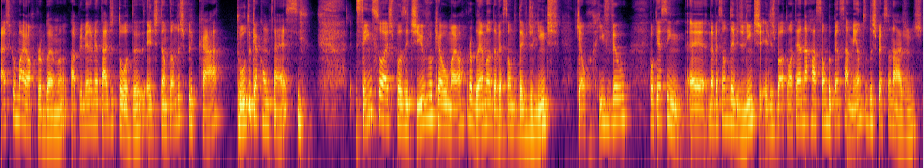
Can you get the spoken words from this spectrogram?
Acho que o maior problema, a primeira metade toda, eles tentando explicar tudo que acontece, sem soar expositivo, que é o maior problema da versão do David Lynch, que é horrível. Porque, assim, é, na versão do David Lynch, eles botam até a narração do pensamento dos personagens.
